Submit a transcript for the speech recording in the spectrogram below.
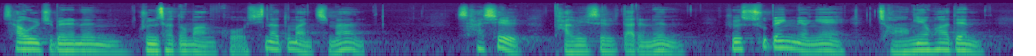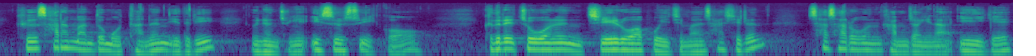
사울 주변에는 군사도 많고 신하도 많지만 사실 다윗을 따르는 그 수백 명의 정예화된 그 사람만도 못하는 이들이 은연 중에 있을 수 있고 그들의 조언은 지혜로워 보이지만 사실은 사사로운 감정이나 이익에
